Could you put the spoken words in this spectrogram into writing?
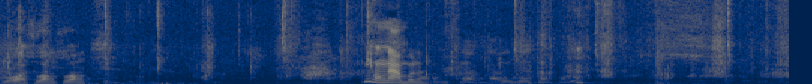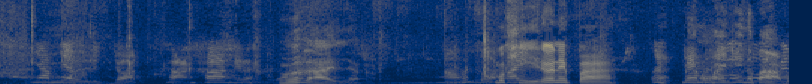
โอ้สวงสวงมีห้องน้ำบ่ล่ะย่ำแย่ไปจอดขางข้างนี่แหละเมื่อไรเนี่ยเอามันจอดบ่ขี่เด้อในป่าแม่มึงไปกินนะป้าบ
